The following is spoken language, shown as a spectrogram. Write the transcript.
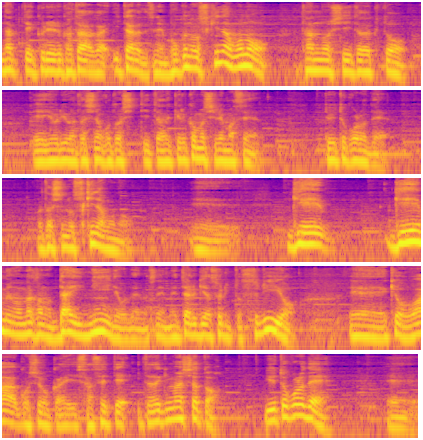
なってくれる方がいたらですね僕の好きなものを堪能していただくと、えー、より私のことを知っていただけるかもしれません。というところで私の好きなもの、えー、ゲーゲームの中の第2位でございますね。メタルギアソリッド3を、えー、今日はご紹介させていただきましたと。いうところで、え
